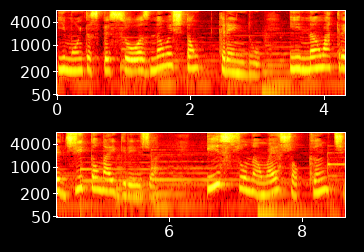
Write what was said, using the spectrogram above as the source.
e muitas pessoas não estão crendo e não acreditam na igreja. Isso não é chocante?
